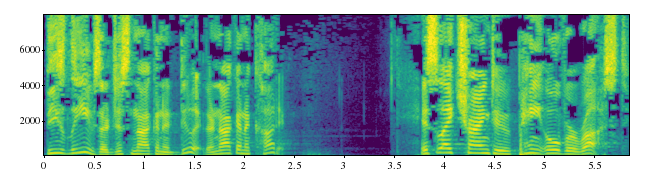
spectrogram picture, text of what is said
these leaves are just not going to do it. They're not going to cut it. It's like trying to paint over rust.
